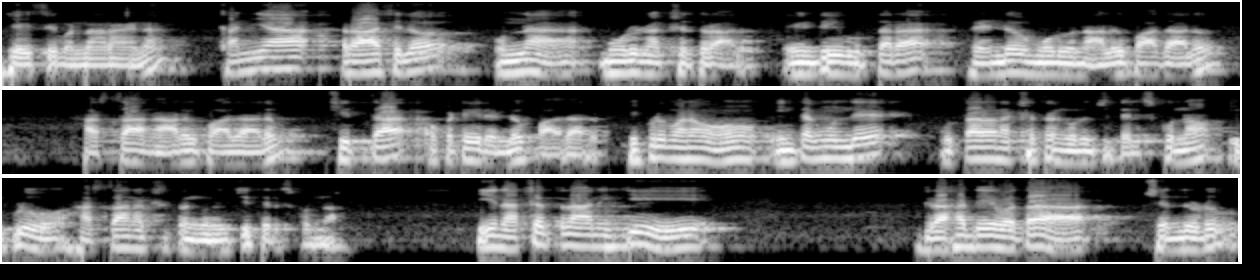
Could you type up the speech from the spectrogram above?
జై శ్రీమన్నారాయణ. కన్యా రాశిలో ఉన్న మూడు నక్షత్రాలు. ఏంటి? ఉత్తర రెండు మూడు నాలుగు పాదాలు. హస్త నాలుగు పాదాలు. చిత్త ఒకటి రెండు పాదాలు. ఇప్పుడు మనం ఇంతకుముందే ఉత్తర నక్షత్రం గురించి తెలుసుకున్నాం. ఇప్పుడు హస్త నక్షత్రం గురించి తెలుసుకుందాం. ఈ నక్షత్రానికి గ్రహదేవత చంద్రుడు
